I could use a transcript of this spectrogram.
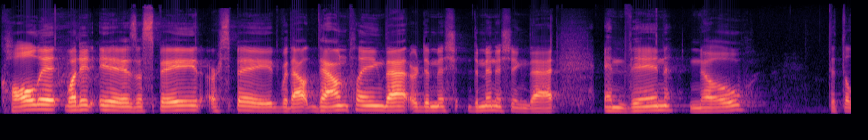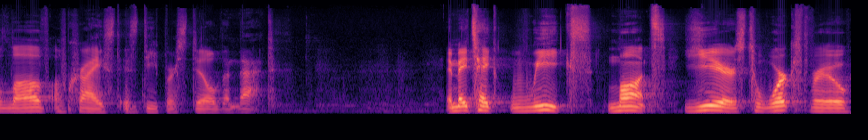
Call it what it is, a spade or spade, without downplaying that or diminishing that, and then know that the love of Christ is deeper still than that. It may take weeks, months, years to work through.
